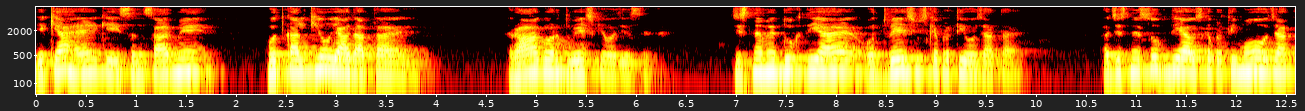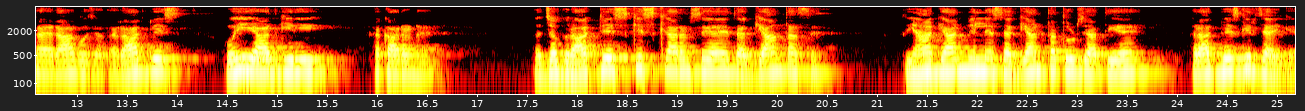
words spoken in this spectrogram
ये क्या है कि इस संसार में भूतकाल क्यों याद आता है? राग और द्वेष की वजह से। जिसने हमें दुख दिया है, वो द्वेष उसके प्रति हो जाता है। और जिसने सुख दिया, उसके प्रति मोह हो जाता है, राग हो जाता है। राग द्वेष वही यादगिरी का कारण है। तो जब राग द्वेष किस कारण से है? तो अज्ञानता से। तो यहाँ ज्ञान मिलने से अज्ञानता टूट जाती है, राग द्वेष गिर जाएँगे।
